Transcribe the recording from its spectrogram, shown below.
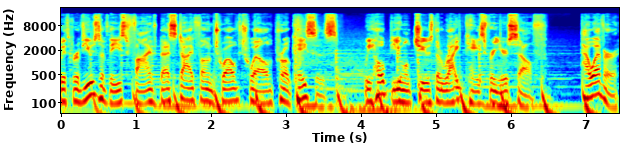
With reviews of these 5 best iPhone 12 12 Pro cases, we hope you will choose the right case for yourself. However,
